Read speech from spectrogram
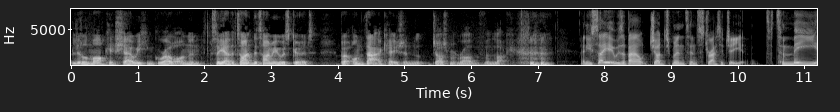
little market share we can grow on. And so yeah, the time the timing was good, but on that occasion, judgment rather than luck. and you say it was about judgment and strategy. To me,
